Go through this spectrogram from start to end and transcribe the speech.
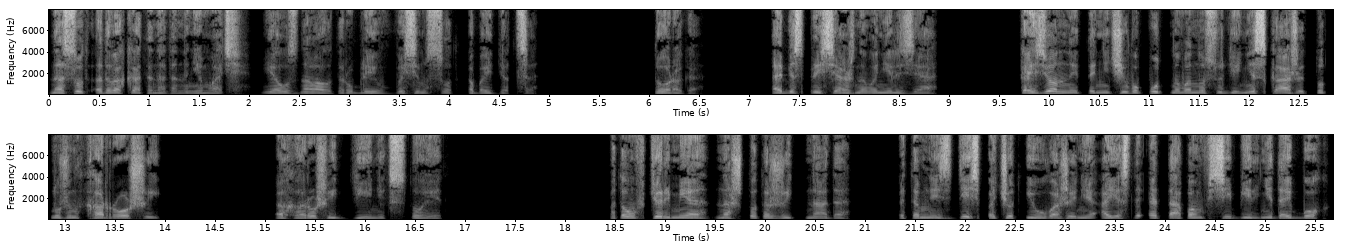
на суд адвоката надо нанимать. Я узнавал, это рублей в восемьсот обойдется. Дорого. А без присяжного нельзя. Казенный-то ничего путного на суде не скажет. Тут нужен хороший. А хороший денег стоит. Потом в тюрьме на что-то жить надо. Это мне здесь почет и уважение, а если этапом в Сибирь, не дай бог,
